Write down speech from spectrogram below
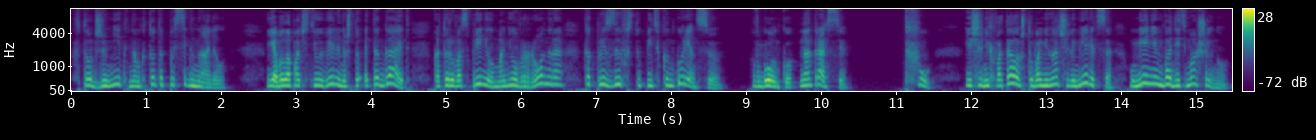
В тот же миг нам кто-то посигналил. Я была почти уверена, что это гайд, который воспринял маневр Ронера как призыв вступить в конкуренцию. В гонку, на трассе. Тфу, еще не хватало, чтобы они начали мериться умением водить машину.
